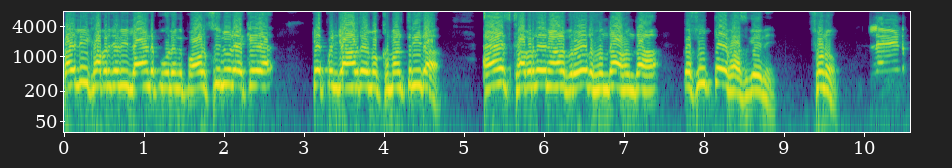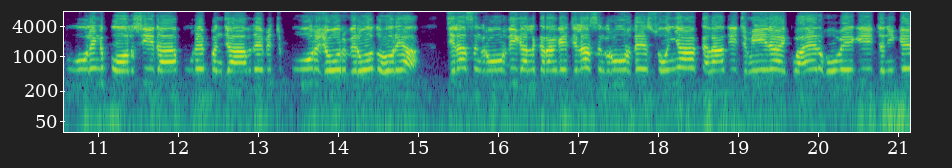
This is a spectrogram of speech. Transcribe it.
ਪਹਿਲੀ ਖਬਰ ਜਿਹੜੀ ਲੈਂਡ ਪੂਲਿੰਗ ਪਾਲਿਸੀ ਨੂੰ ਲੈ ਕੇ ਆ ਕਿ ਪੰਜਾਬ ਦੇ ਮੁੱਖ ਮੰਤਰੀ ਦਾ, ਇਸ ਖਬਰ ਦੇ ਨਾਲ ਵਿਰੋਧ ਹੁੰਦਾ ਹੁੰਦਾ ਕਸੂਤੇ ਫਸ ਗਏ ਨੇ। ਸੁਣੋ। ਲੈਂਡ ਪੂਲਿੰਗ ਪਾਲਿਸੀ ਦਾ ਪੂਰੇ ਪੰਜਾਬ ਦੇ ਵਿੱਚ ਪੂਰ ਜ਼ੋਰ ਵਿਰੋਧ ਹੋ ਰਿਹਾ। ਜ਼ਿਲ੍ਹਾ ਸੰਗਰੂਰ ਦੀ ਗੱਲ ਕਰਾਂਗੇ। ਜ਼ਿਲ੍ਹਾ ਸੰਗਰੂਰ ਦੇ ਸੋਈਆਂ ਕਲਾਂ ਦੀ ਜ਼ਮੀਨ ਐਕਵਾਇਰ ਹੋਵੇਗੀ, ਜਾਣੀ ਕਿ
